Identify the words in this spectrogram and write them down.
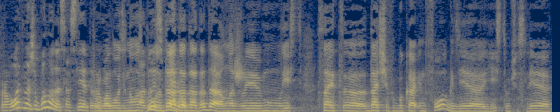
Про Володина же было у нас расследование. про Володина у нас Одно было, да, да, да, да, да. У нас же есть сайт э, дачи ФБК Инфо, где есть в том числе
